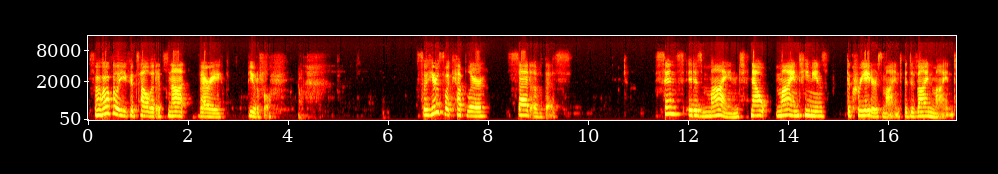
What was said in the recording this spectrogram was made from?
So hopefully you could tell that it's not very beautiful. So here's what Kepler said of this. Since it is mind, now mind, he means the creator's mind, the divine mind.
